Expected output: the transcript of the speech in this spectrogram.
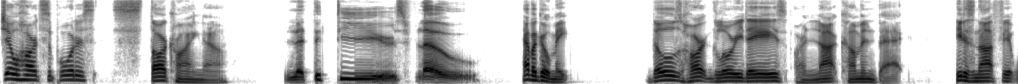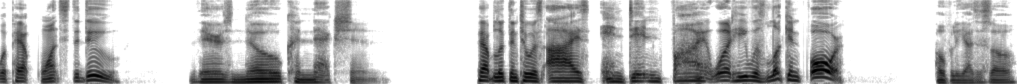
Joe Hart supporters, start crying now. Let the tears flow. Have a go, mate. Those Hart glory days are not coming back. He does not fit what Pep wants to do. There's no connection. Pep looked into his eyes and didn't find what he was looking for. Hopefully, he has a soul.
